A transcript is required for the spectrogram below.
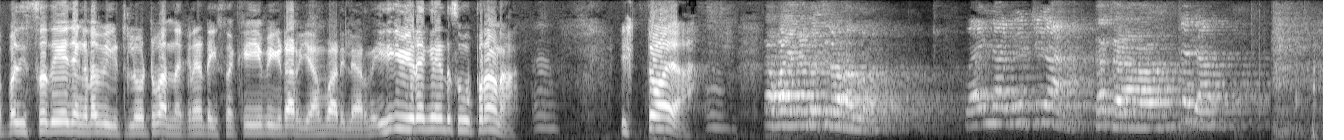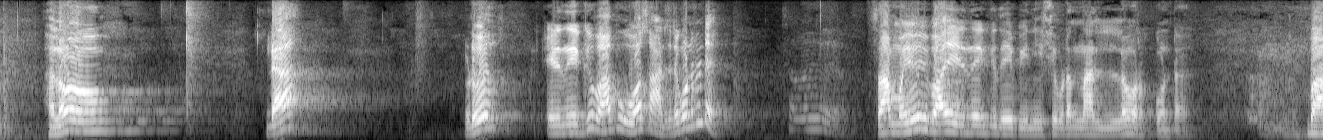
അപ്പൊ ഇസതേ ഞങ്ങളുടെ വീട്ടിലോട്ട് വന്നേക്കണേട്ട ഇസക്ക് ഈ വീട് അറിയാൻ പാടില്ലായിരുന്നു. ഈ വീട് എങ്ങനെയുണ്ട്? സൂപ്പറാണാ? ഇഷ്ടമായാ. ഹലോ? ഡാ? എടോ എഴുന്നേക്ക്. വാ പോവാ. സാധനത്തിനെ കൊണ്ടുണ്ടേ സമയം വാ എഴുന്നേക്ക്. ദേ ബിനീഷ് ഇവിടെ നല്ല ഉറക്കമുണ്ട്. വാ.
